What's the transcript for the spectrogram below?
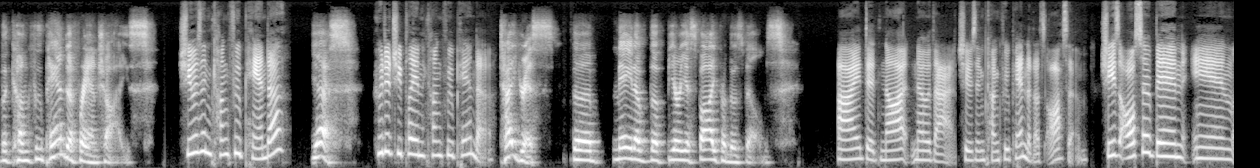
the kung fu panda franchise. She was in kung fu panda? Yes. Who did she play in kung fu panda? Tigress the main of the Furious Five from those films. I did not know that. She was in Kung Fu Panda. That's awesome. She's also been in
